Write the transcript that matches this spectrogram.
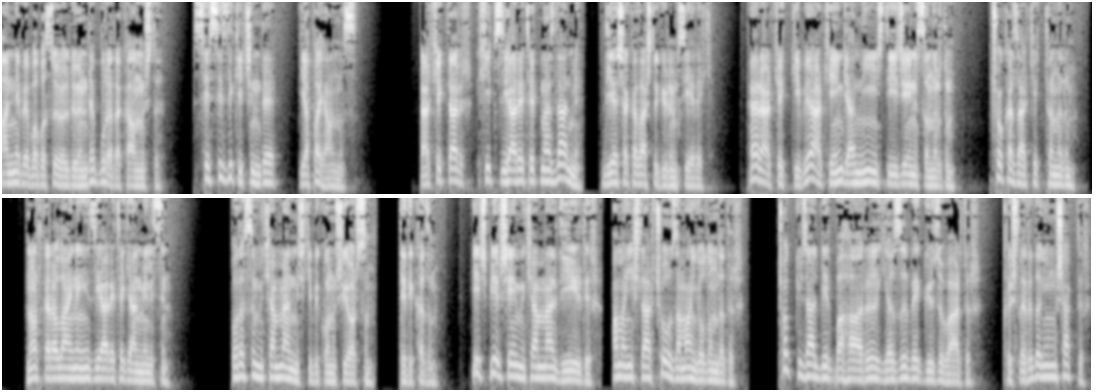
Anne ve babası öldüğünde burada kalmıştı. Sessizlik içinde yapayalnız. ''Erkekler hiç ziyaret etmezler mi?'' diye şakalaştı gülümseyerek. Her erkek gibi erkeğin gelmeyi isteyeceğini sanırdım. Çok az erkek tanırım. North Carolina'yı ziyarete gelmelisin. Orası mükemmelmiş gibi konuşuyorsun, dedi kadın. Hiçbir şey mükemmel değildir ama işler çoğu zaman yolundadır. Çok güzel bir baharı, yazı ve güzü vardır. Kışları da yumuşaktır.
